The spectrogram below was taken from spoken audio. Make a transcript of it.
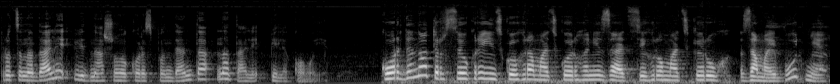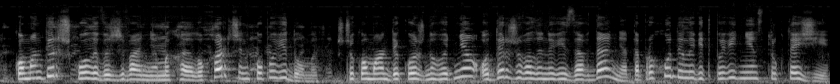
Про це надалі від нашого кореспондента Наталі Білякової. Координатор всеукраїнської громадської організації Громадський рух за майбутнє, командир школи виживання Михайло Харченко повідомив, що команди кожного дня одержували нові завдання та проходили відповідні інструктажі.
